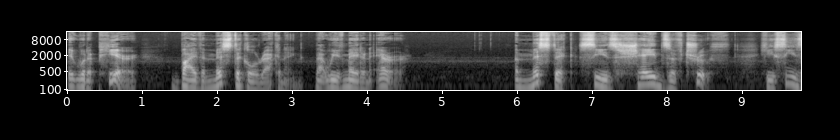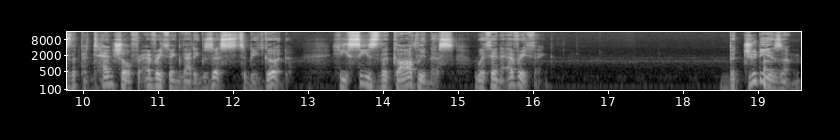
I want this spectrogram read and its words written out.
it would appear, by the mystical reckoning, that we've made an error. A mystic sees shades of truth. He sees the potential for everything that exists to be good. He sees the godliness within everything. But Judaism,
